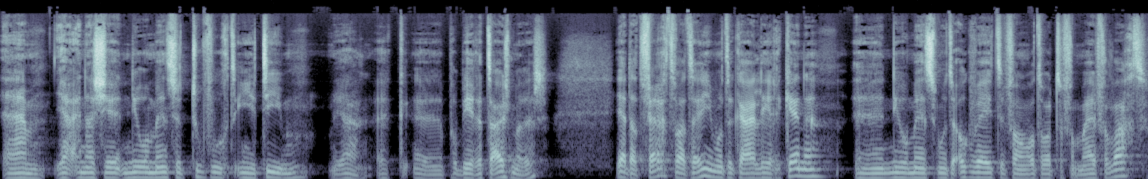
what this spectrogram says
Um, ja, en als je nieuwe mensen toevoegt in je team, ja, uh, probeer het thuis maar eens. Ja, dat vergt wat. Hè? Je moet elkaar leren kennen. Uh, nieuwe mensen moeten ook weten van wat wordt er van mij verwacht.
